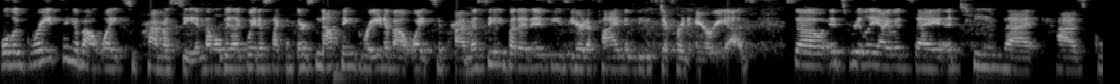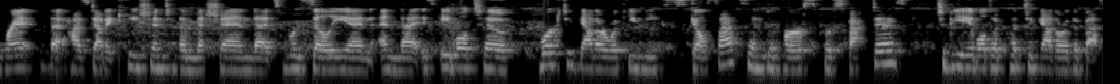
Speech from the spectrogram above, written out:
well, the great thing about white supremacy, and then we'll be like, wait a second, there's nothing great about white supremacy, but it is easier to find in these different areas. So it's really, I would say, a team that has grit, that has dedication to the mission, that's resilient, and that is able to work together with unique skill sets and diverse perspectives to be able to put together the best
